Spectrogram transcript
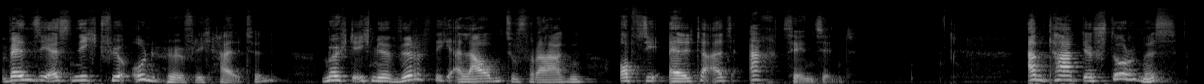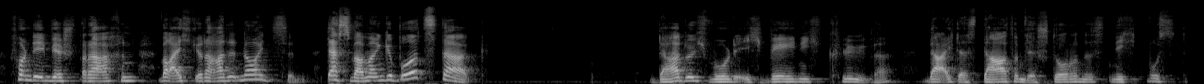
Wenn Sie es nicht für unhöflich halten, möchte ich mir wirklich erlauben zu fragen, ob Sie älter als achtzehn sind. Am Tag des Sturmes, von dem wir sprachen, war ich gerade neunzehn. Das war mein Geburtstag. Dadurch wurde ich wenig klüger, da ich das Datum des Sturmes nicht wusste.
